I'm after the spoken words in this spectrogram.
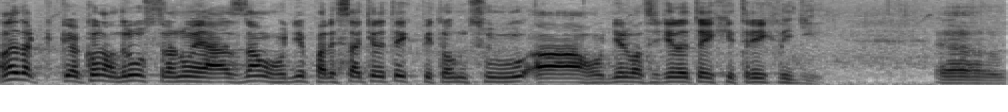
Ale tak jako na druhou stranu já znám hodně 50 letých pitomců a hodně 20 letých chytrých lidí. Uh,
